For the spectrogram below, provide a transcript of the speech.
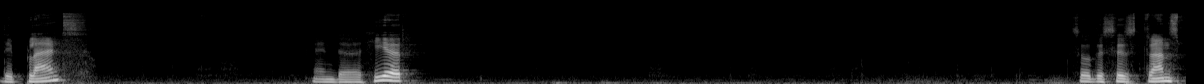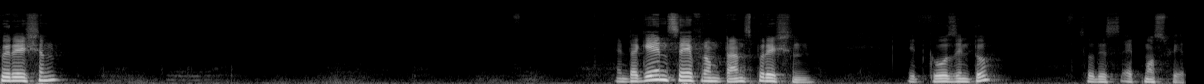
the plants. And uh, here so this is transpiration. And again say from transpiration it goes into So, this atmosphere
